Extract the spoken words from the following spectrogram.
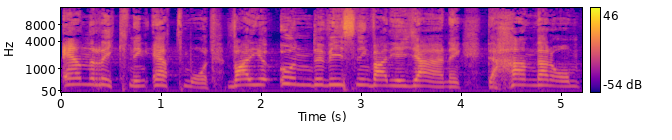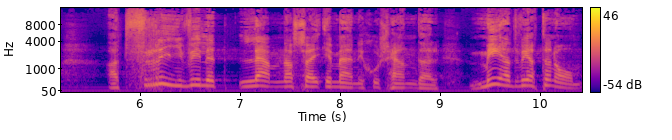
en riktning, ett mål. Varje undervisning, varje gärning, det handlar om att frivilligt lämna sig i människors händer, medveten om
